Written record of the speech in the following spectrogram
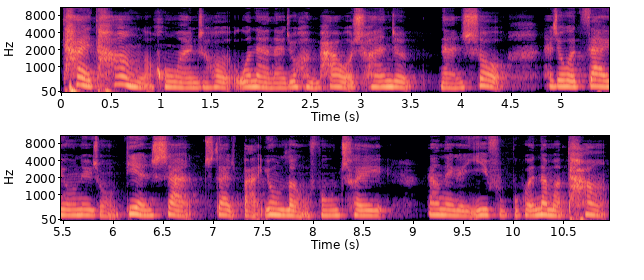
太烫了，烘完之后我奶奶就很怕我穿着难受，她就会再用那种电扇再把用冷风吹，让那个衣服不会那么烫。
